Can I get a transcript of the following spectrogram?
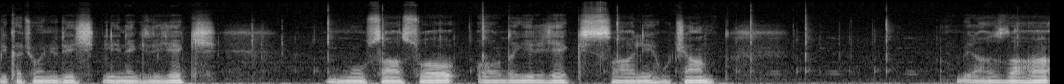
Birkaç oyuncu değişikliğine gidecek. Musa So orada girecek. Salih Uçan biraz daha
